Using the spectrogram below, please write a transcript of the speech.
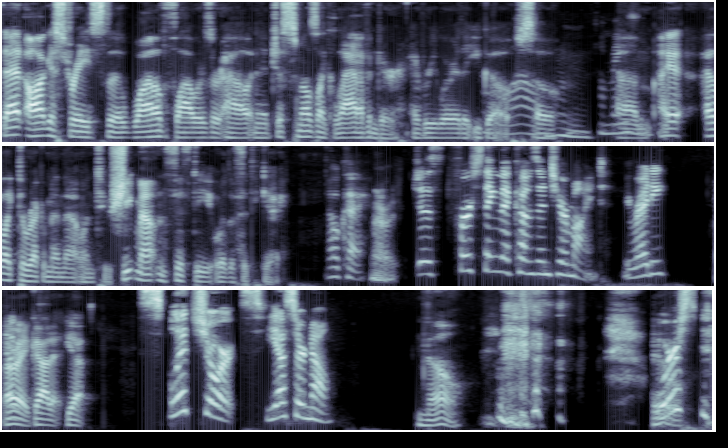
that August race, the wildflowers are out, and it just smells like lavender everywhere that you go. Oh, wow. So Hmm. Amazing. um, I I like to recommend that one too. Sheep Mountain 50 or the 50k. okay. All right. Just first thing that comes into your mind. You ready? All right, got it. Yeah. Split shorts. Yes or no? No. Worst. what?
